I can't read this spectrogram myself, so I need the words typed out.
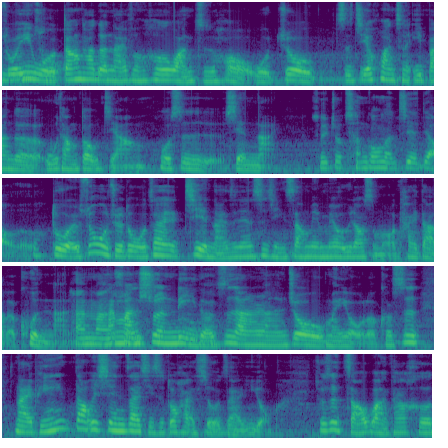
所以我当他的奶粉喝完之后，我就直接换成一般的无糖豆浆或是鲜奶。所以就成功的戒掉了。对，所以我觉得我在戒奶这件事情上面没有遇到什么太大的困难，还蛮还蛮顺利的，自然而然的就没有了。可是奶瓶到现在其实都还是有在用，就是早晚他喝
